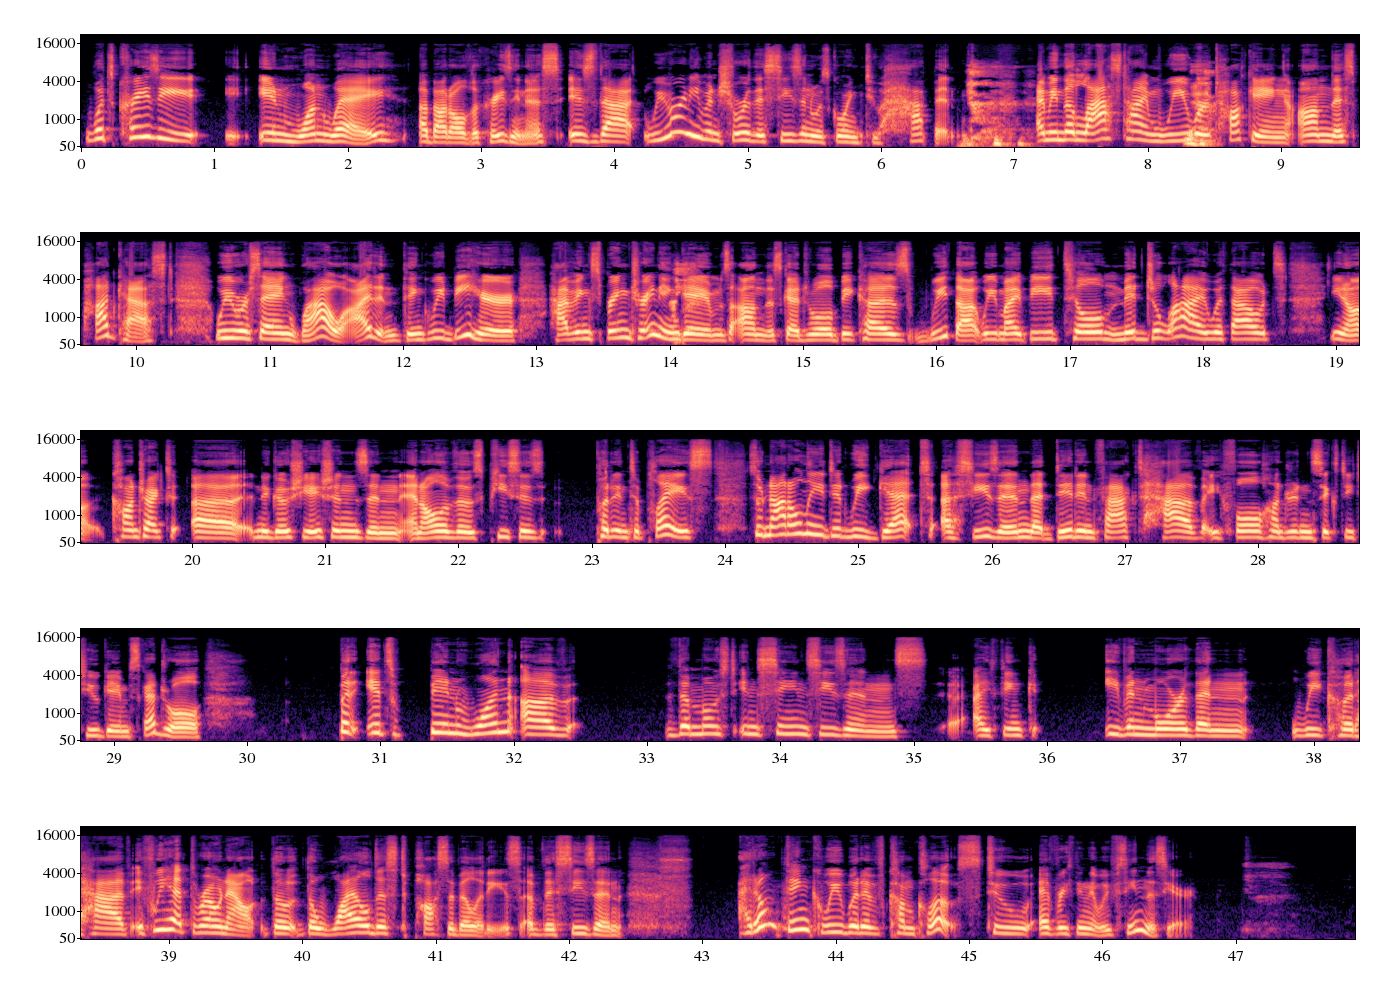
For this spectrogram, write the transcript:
what's crazy in one way about all the craziness is that we weren't even sure this season was going to happen. I mean, the last time we were talking on this podcast, we were saying, wow, I didn't think we'd be here having spring training games on the schedule because we thought we might be till mid July without, you know, contract uh, negotiations and, and all of those pieces put into place. So not only did we get a season that did in fact have a full 162 game schedule, but it's been one of the most insane seasons, I think, even more than we could have if we had thrown out the the wildest possibilities of this season. I don't think we would have come close to everything that we've seen this year.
